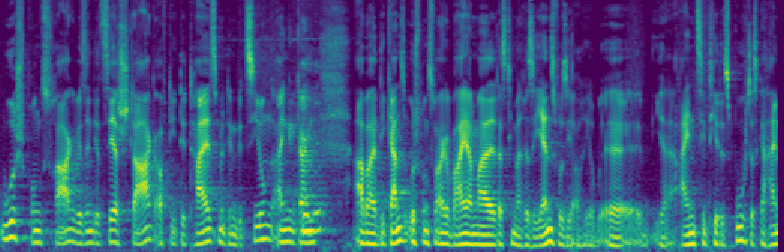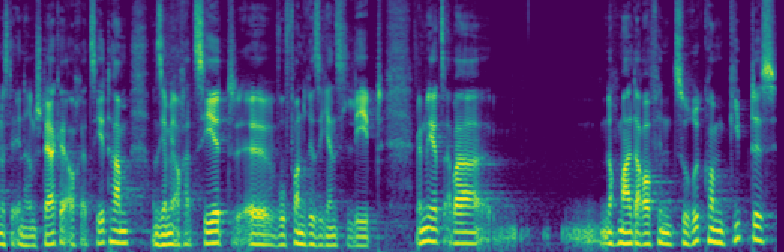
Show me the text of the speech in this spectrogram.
Ursprungsfrage, wir sind jetzt sehr stark auf die Details mit den Beziehungen eingegangen, mhm. aber die ganze Ursprungsfrage war ja mal das Thema Resilienz, wo Sie auch Ihr, äh, Ihr ein zitiertes Buch, Das Geheimnis der inneren Stärke, auch erzählt haben. Und Sie haben ja auch erzählt, äh, wovon Resilienz lebt. Wenn wir jetzt aber nochmal daraufhin zurückkommen, gibt es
